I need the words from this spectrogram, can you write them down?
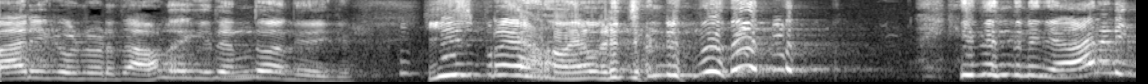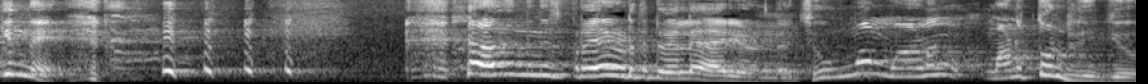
ഭാര്യയ്ക്ക് കൊണ്ടു കൊടുത്ത എന്തുവാന്ന് ചോദിക്കും. ഈ സ്പ്രേ ആണോ അയാൾ അടിച്ചോണ്ടിരുന്നത്? ഇതെന്തിനു ഞാൻ അടിക്കുന്നേ? സ്പ്രേ കൊടുത്തിട്ട് വല്ല കാര്യമുണ്ട്? ചുമ്മാ മണം മണത്തോണ്ടിരിക്കൂ.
